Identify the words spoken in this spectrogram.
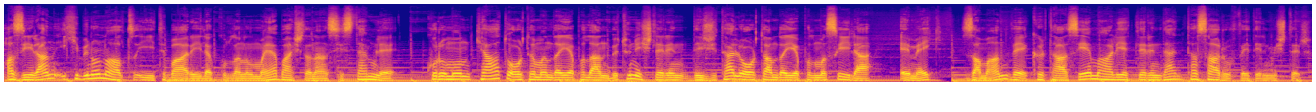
Haziran 2016 itibarıyla kullanılmaya başlanan sistemle kurumun kağıt ortamında yapılan bütün işlerin dijital ortamda yapılmasıyla emek, zaman ve kırtasiye maliyetlerinden tasarruf edilmiştir.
